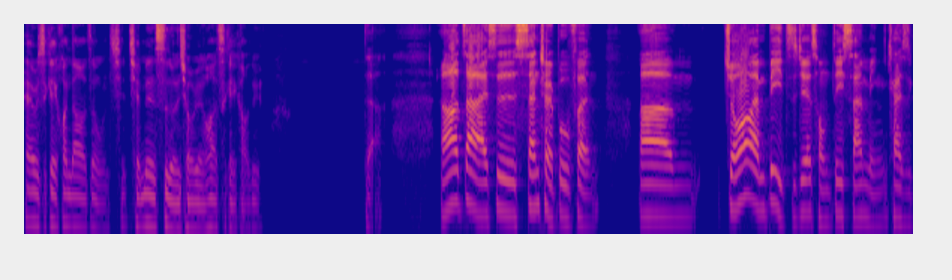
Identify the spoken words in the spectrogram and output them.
Harris 可以换到这种前前面四轮球员的话，是可以考虑。对啊，然后再来是 Center 部分。嗯，九号 MB 直接从第三名开始，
